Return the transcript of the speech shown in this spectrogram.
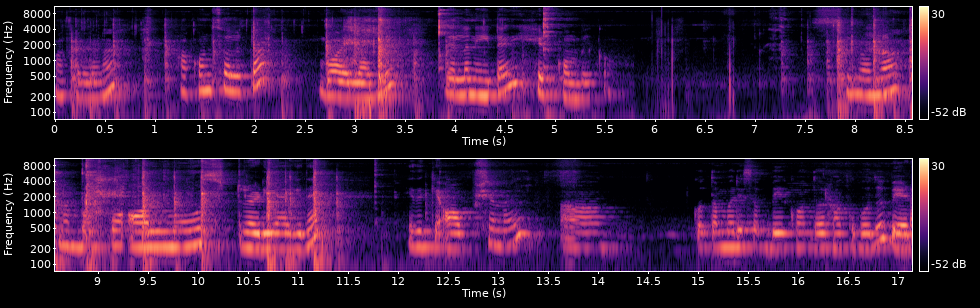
ಹಾಕೊಳ್ಳೋಣ. ಹಾಕ್ಕೊಂಡು ಸ್ವಲ್ಪ ಬಾಯ್ಲ್ ಆಗಲಿ ಇದೆಲ್ಲ ನೀಟಾಗಿ ಹಿಡ್ಕೊಬೇಕು. ಇವಾಗ ನಮ್ಮ ಪಪ್ಪು ಆಲ್ಮೋಸ್ಟ್ ರೆಡಿಯಾಗಿದೆ ಇದಕ್ಕೆ ಆಪ್ಷನಲ್ ಕೊತ್ತಂಬರಿ ಸೊಪ್ಪು ಬೇಕು ಅಂದವ್ರು ಹಾಕೋಬೋದು, ಬೇಡ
